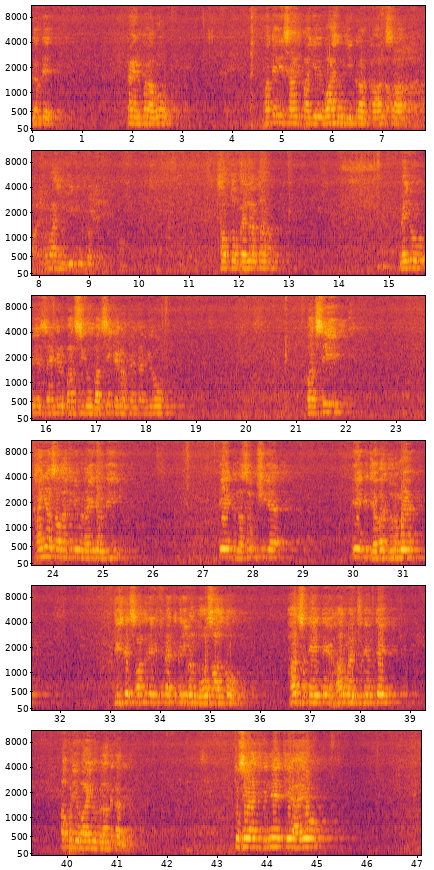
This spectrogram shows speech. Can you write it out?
ਕਰਦੇ। ਭੈਣ ਭਰਾਵੋ ਫਤਿਹ ਦੀ ਸਾਂਝ ਪਾਈਏ। ਵਾਹਿਗੁਰੂ ਜੀ ਕਾ ਖਾਲਸਾ, ਵਾਹਿਗੁਰੂ ਜੀ ਕੀ ਫਤਿਹ। ਸਭ ਤੋਂ ਪਹਿਲਾਂ ਤਾਂ ਮੈਨੂੰ ਇਹ ਸੈਕਿੰਡ ਬਰਸੀ ਨੂੰ ਬਰਸੀ ਕਹਿਣਾ ਪੈਂਦਾ ਵੀਰੋ। ਬਰਸੀ ਖਾਈਆਂ ਸਾਲਾਂ ਚ ਨਹੀਂ ਮਨਾਈ ਜਾਂਦੀ। ਇਹ ਇੱਕ ਨਸਲ ਖੁਸ਼ੀ ਹੈ। ਇਹ ਇੱਕ ਜਬਰ ਜ਼ੁਲਮ ਹੈ ਜਿਸ ਦੇ ਸੰਬੰਧ ਦੇ ਵਿੱਚ ਮੈਂ ਤਕਰੀਬਨ 2 ਸਾਲ ਤੋਂ ਹਰ ਸਟੇਜ ਤੇ, ਹਰ ਮੰਚ ਦੇ ਉੱਤੇ ਆਪਣੀ ਆਵਾਜ਼ ਨੂੰ ਬੁਲੰਦ ਕਰ ਰਿਹਾ ਤੁਸੀਂ ਅੱਜ ਜਿੰਨੇ ਇੱਥੇ ਆਏ ਹੋ,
